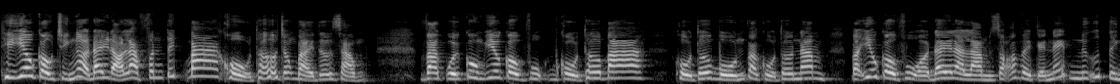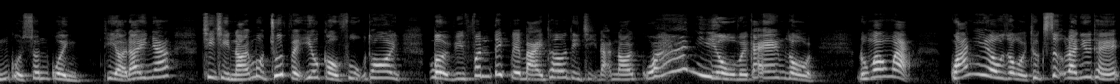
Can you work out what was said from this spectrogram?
Thì yêu cầu chính ở đây đó là phân tích ba khổ thơ trong bài thơ sóng. Và cuối cùng yêu cầu phụ khổ thơ 3 khổ thơ 4 và khổ thơ 5 Và yêu cầu phụ ở đây là làm rõ về cái nét nữ tính của Xuân Quỳnh Thì ở đây nhá, chị chỉ nói một chút về yêu cầu phụ thôi Bởi vì phân tích về bài thơ thì chị đã nói quá nhiều với các em rồi Đúng không ạ? À? Quá nhiều rồi, thực sự là như thế.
